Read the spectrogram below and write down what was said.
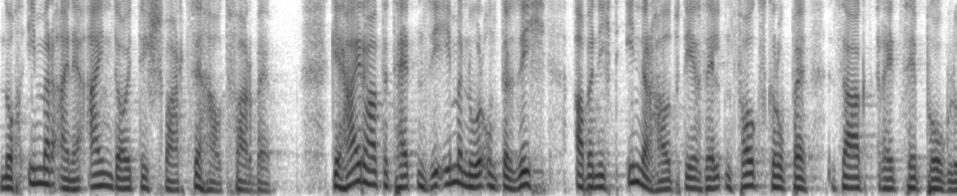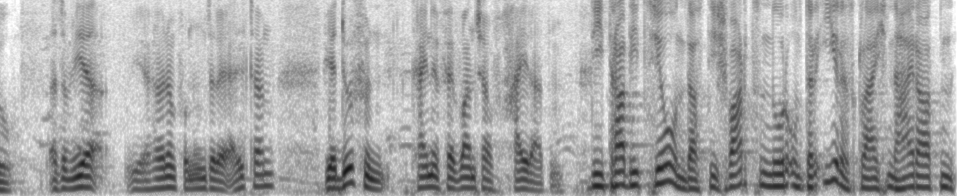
noch immer eine eindeutig schwarze Hautfarbe. Geheiratet hätten sie immer nur unter sich, aber nicht innerhalb derselben Volksgruppe, sagt Recepoglu. Also wir, wir hören von unseren Eltern, wir dürfen keine Verwandtschaft heiraten. Die Tradition, dass die Schwarzen nur unter ihresgleichen heiraten,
